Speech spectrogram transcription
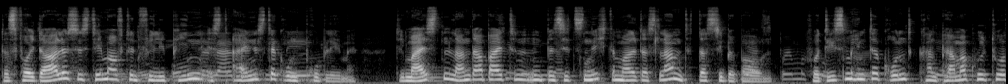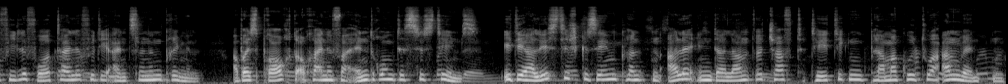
Das feudale System auf den Philippinen ist eines der Grundprobleme. Die meisten Landarbeitenden besitzen nicht einmal das Land, das sie bebauen. Vor diesem Hintergrund kann Permakultur viele Vorteile für die Einzelnen bringen. Aber es braucht auch eine Veränderung des Systems. Idealistisch gesehen könnten alle in der Landwirtschaft tätigen Permakultur anwenden.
